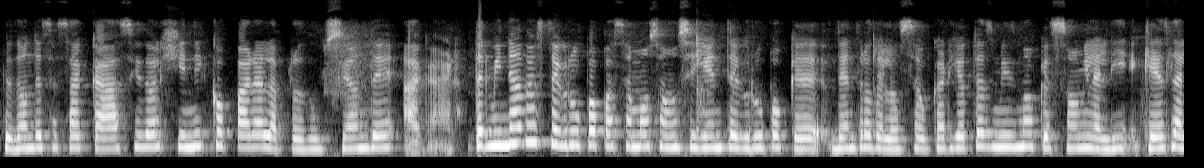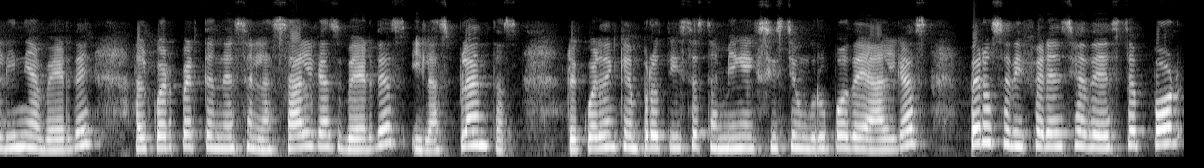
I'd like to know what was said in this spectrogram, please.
de donde se saca ácido algínico para la producción de agar. Terminado este grupo pasamos a un siguiente grupo que dentro de los eucariotas mismo que, son la que es la línea verde, al cual pertenecen las algas verdes y las plantas. Recuerden que en protistas también existe un grupo de algas, pero se diferencia de este por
